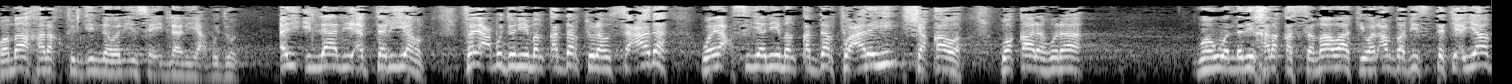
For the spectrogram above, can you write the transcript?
وما خلقت الجن والإنس إلا ليعبدون. أي إلا لأبتليهم فيعبدني من قدرت له السعادة ويعصيني من قدرت عليه الشقاوة. وقال هنا وهو الذي خلق السماوات والأرض في ستة أيام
